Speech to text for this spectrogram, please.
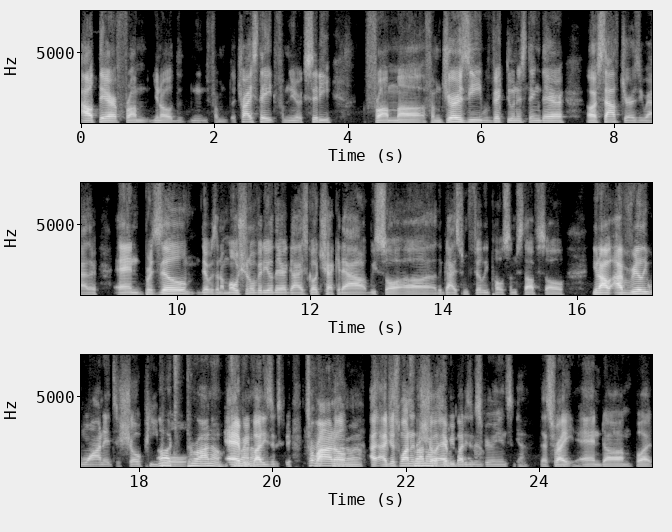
out there from you know the, mm, from the tri-state, from New York City, from uh from Jersey, Vic doing his thing there, or South Jersey rather, and Brazil. There was an emotional video there, guys. Go check it out. We saw uh the guys from Philly post some stuff. So, you know, I, I really wanted to show people Oh, Toronto. everybody's experience. Toronto. Toronto. I, I just wanted Toronto to show everybody's experience. Yeah. That's right. And um, but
